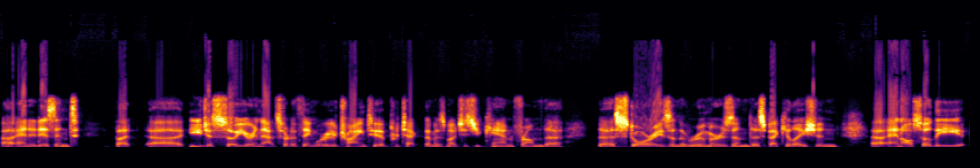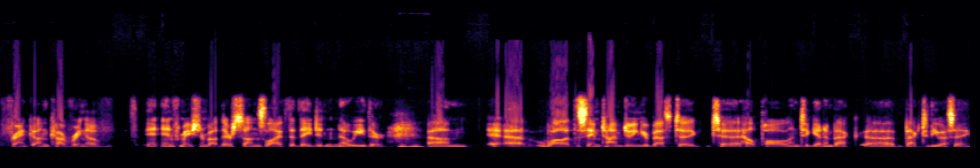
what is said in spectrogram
Uh, and it isn't. But uh, you just so you're in that sort of thing where you're trying to protect them as much as you can from the the stories and the rumors and the speculation, uh, and also the frank uncovering of information about their son's life that they didn't know either. Mm-hmm. Um, uh, while at the same time doing your best to to help Paul and to get him back uh, back to the USA.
